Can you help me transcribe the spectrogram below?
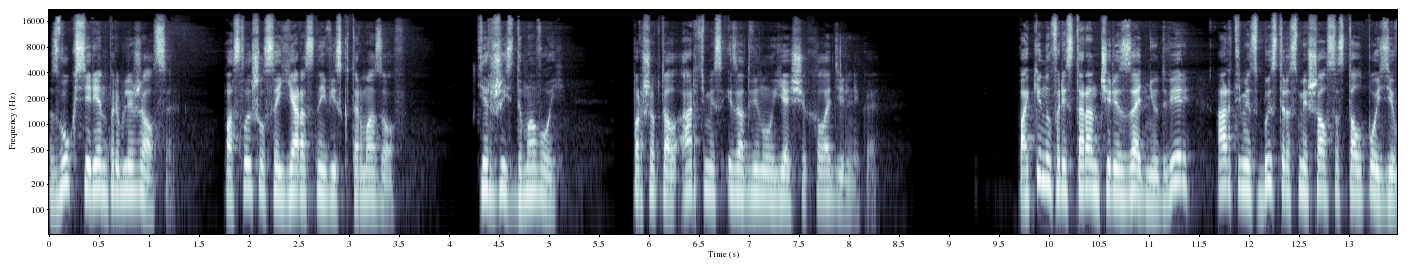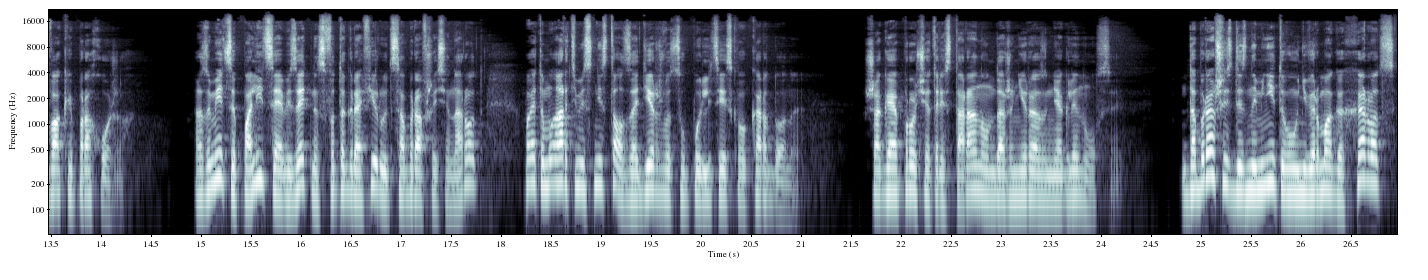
Звук сирен приближался. Послышался яростный визг тормозов. «Держись, домовой», — прошептал Артемис и задвинул ящик холодильника. Покинув ресторан через заднюю дверь, Артемис быстро смешался с толпой зевак и прохожих. Разумеется, полиция обязательно сфотографирует собравшийся народ, поэтому Артемис не стал задерживаться у полицейского кордона. Шагая прочь от ресторана, он даже ни разу не оглянулся. Добравшись до знаменитого универмага Хэрротс,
